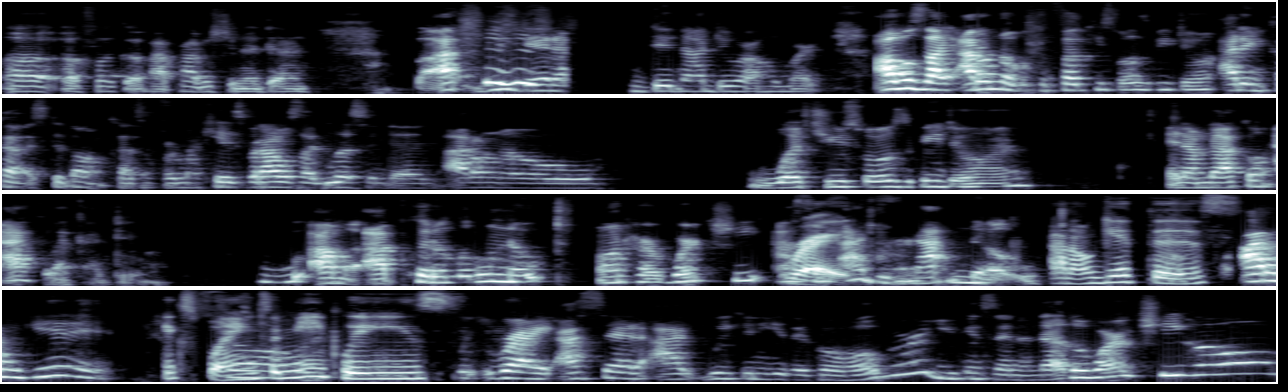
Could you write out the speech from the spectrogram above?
uh, a fuck up I probably shouldn't have done. But I, did did not do our homework. I was like, I don't know what the fuck you supposed to be doing. I didn't cuss because I'm cussing for my kids, but I was like, listen, Des, I don't know what you're supposed to be doing, and I'm not gonna act like I do. I'm, I put a little note on her worksheet. I Right. said, I do not know. I don't get this. I don't get it. Explain So- to me, please. Right. I said I we can either go over it, you can send another worksheet home.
